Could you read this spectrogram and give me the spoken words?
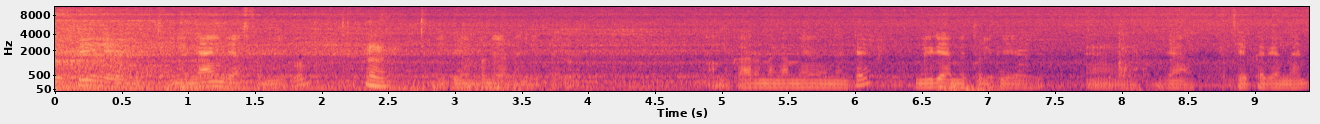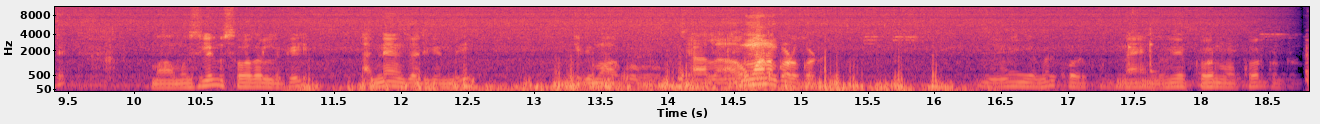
చెప్పి న్యాయం చేస్తాం మీకు. మీకు ఏం ఇబ్బంది లేదని చెప్పారు. కారణంగా మేము ఏంటంటే మీడియా మిత్రులకి చెప్పేది ఏంటంటే మా ముస్లిం సోదరులకి అన్యాయం జరిగింది. ఇది మాకు చాలా అవమానం కూడా న్యాయం మేము కోరు కోరుకుంటున్నాం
